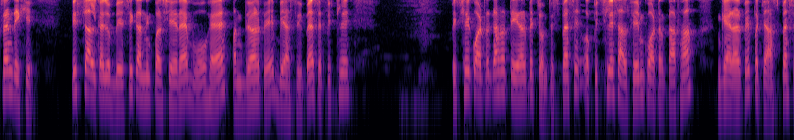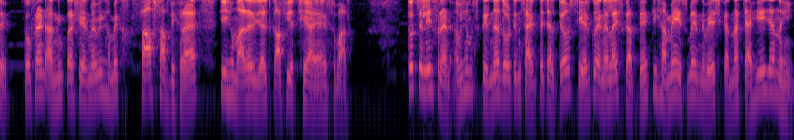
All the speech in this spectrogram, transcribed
फ्रेंड देखिए, इस साल का जो बेसिक अर्निंग पर शेयर है, वो है पंद्रह रुपये बयासी पैसे। पिछले पिछले क्वार्टर का था तेरह रुपये चौंतीस पैसे और पिछले साल सेम क्वार्टर का था ग्यारह रुपये पचास पैसे। तो फ्रेंड, अर्निंग पर शेयर में भी हमें साफ़ साफ़ दिख रहा है कि हमारे रिज़ल्ट काफ़ी अच्छे आए हैं इस बार। तो चलिए फ्रेंड, अभी हम स्क्रीनर दो तीन साइड पर चलते हैं और शेयर को एनालाइज करते हैं कि हमें इसमें निवेश करना चाहिए या नहीं।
